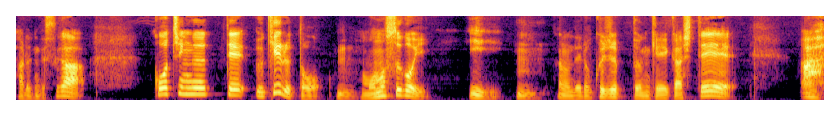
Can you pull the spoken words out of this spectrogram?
あるんですが、コーチングって受けるとうん。ものすごいいい。うん。なので60分経過して、あ、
